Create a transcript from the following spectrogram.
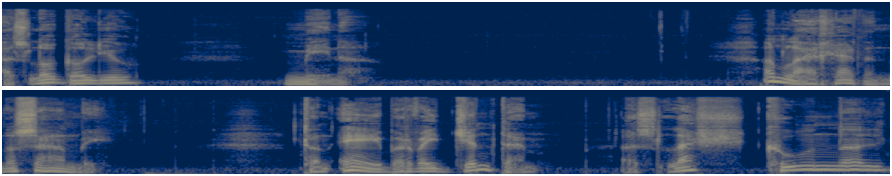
as lug ulju, mina. An lecherden na san mi. Tan eber vei jintem, as lesh cwn,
